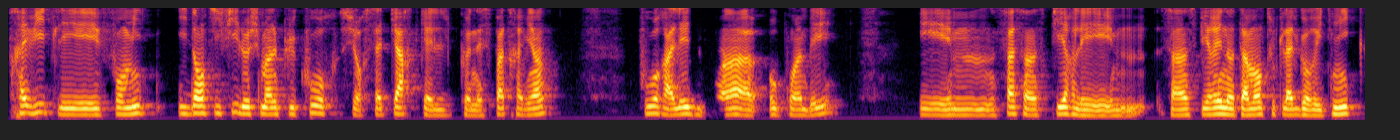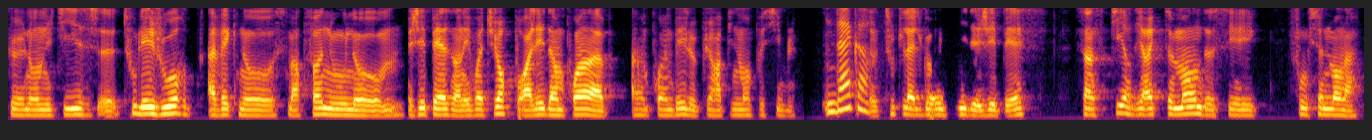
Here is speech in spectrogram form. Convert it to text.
très vite les fourmis identifient le chemin le plus court sur cette carte qu'elles connaissent pas très bien pour aller du point A au point B et mmh, ça, ça inspire les, mmh, ça a inspiré notamment toute l'algorithmique que l'on utilise euh, tous les jours avec nos smartphones ou nos mmh, GPS dans les voitures pour aller d'un point A à un point B le plus rapidement possible. D'accord. Euh, toute l'algorithmie des GPS s'inspire directement de ces fonctionnements-là.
